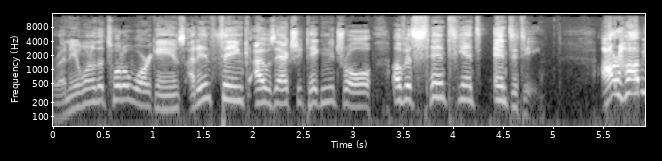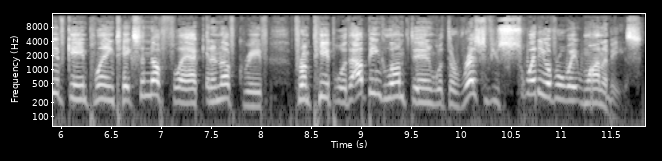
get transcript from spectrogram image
or any one of the Total War games, I didn't think I was actually taking control of a sentient entity. Our hobby of game playing takes enough flack and enough grief from people without being lumped in with the rest of you sweaty, overweight wannabes.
